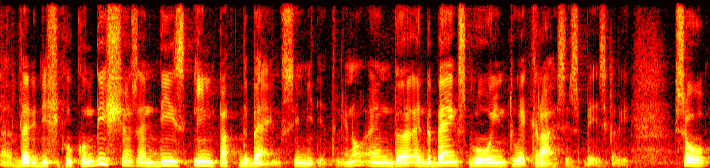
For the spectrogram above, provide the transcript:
uh, very difficult conditions and these impact the banks immediately, you know, and, uh, and the banks go into a crisis basically. So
